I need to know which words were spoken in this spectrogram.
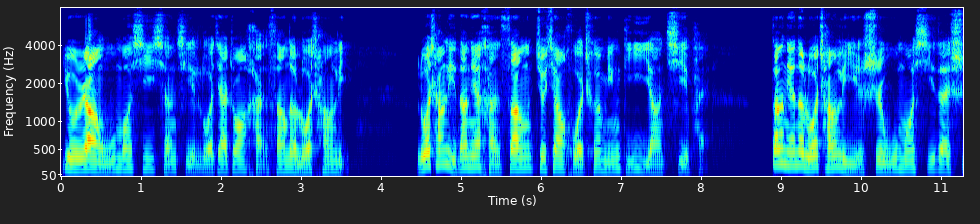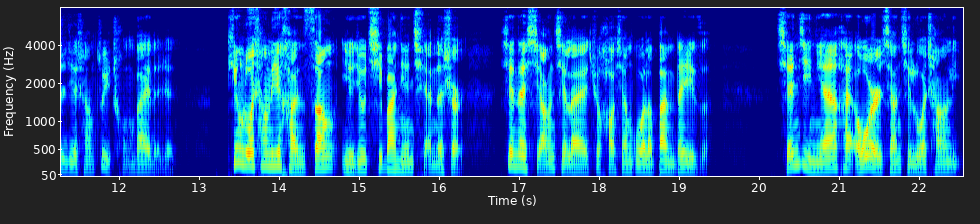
又让吴摩西想起罗家庄喊丧的罗长礼。罗长礼当年喊丧，就像火车鸣笛一样气派。当年的罗长礼是吴摩西在世界上最崇拜的人。听罗长礼喊丧，也就七八年前的事儿，现在想起来却好像过了半辈子。前几年还偶尔想起罗长礼。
